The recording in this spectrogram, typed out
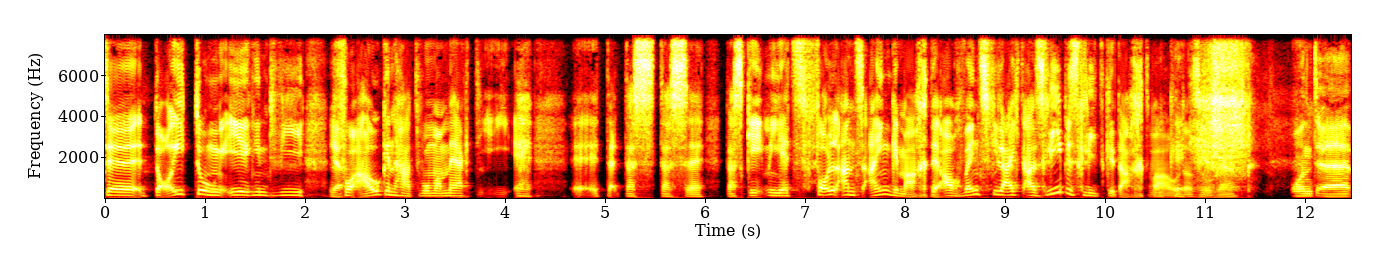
Deutung irgendwie ja. vor Augen hat, wo man merkt, äh, äh, das, das, äh, das geht mir jetzt voll ans Eingemachte, auch wenn es vielleicht als Liebeslied gedacht war okay. oder so. Gell? Und äh,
